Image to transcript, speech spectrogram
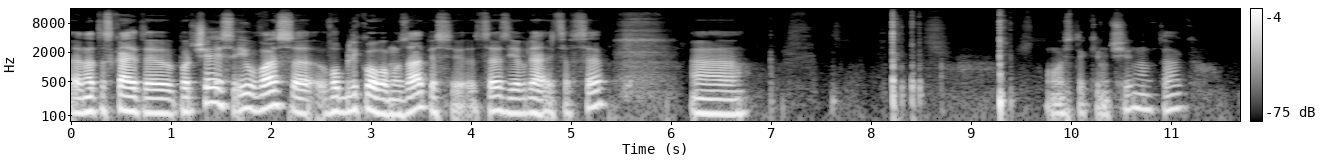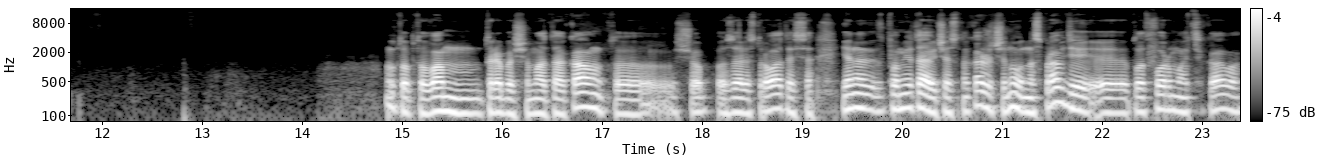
е, Натискаєте Purchase, і у вас в обліковому записі це з'являється все. Ось таким чином, так. Ну, тобто вам треба ще мати аккаунт, е, щоб зареєструватися. Я не пам'ятаю, чесно кажучи, ну насправді е, платформа цікава.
